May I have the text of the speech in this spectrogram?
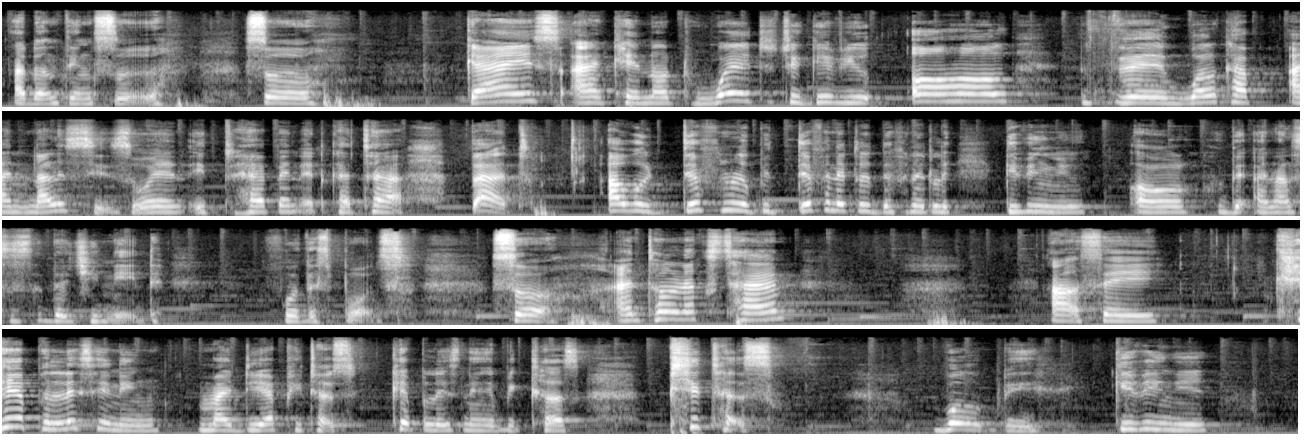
I don't think so. So, guys, I cannot wait to give you all the World Cup analysis when it happened at Qatar. But I will definitely be definitely definitely giving you all the analysis that you need for the sports. So until next time, I'll say keep listening, my dear Peters. Keep listening because Peters will be giving you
